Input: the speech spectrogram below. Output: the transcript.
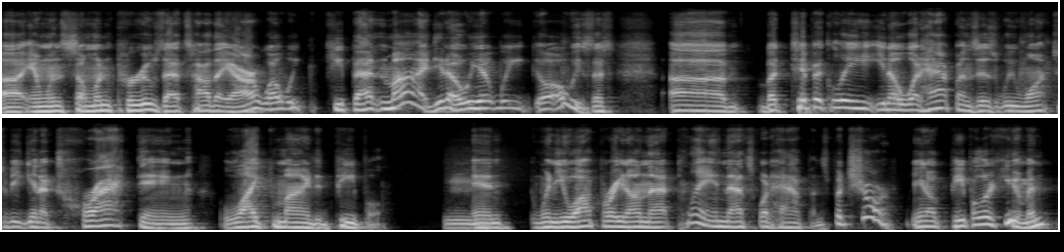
Uh, and when someone proves that's how they are, well, we keep that in mind. You know, we, we always this. Um, but typically, you know, what happens is we want to begin attracting like minded people. Mm. And when you operate on that plane, that's what happens. But sure, you know, people are human.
